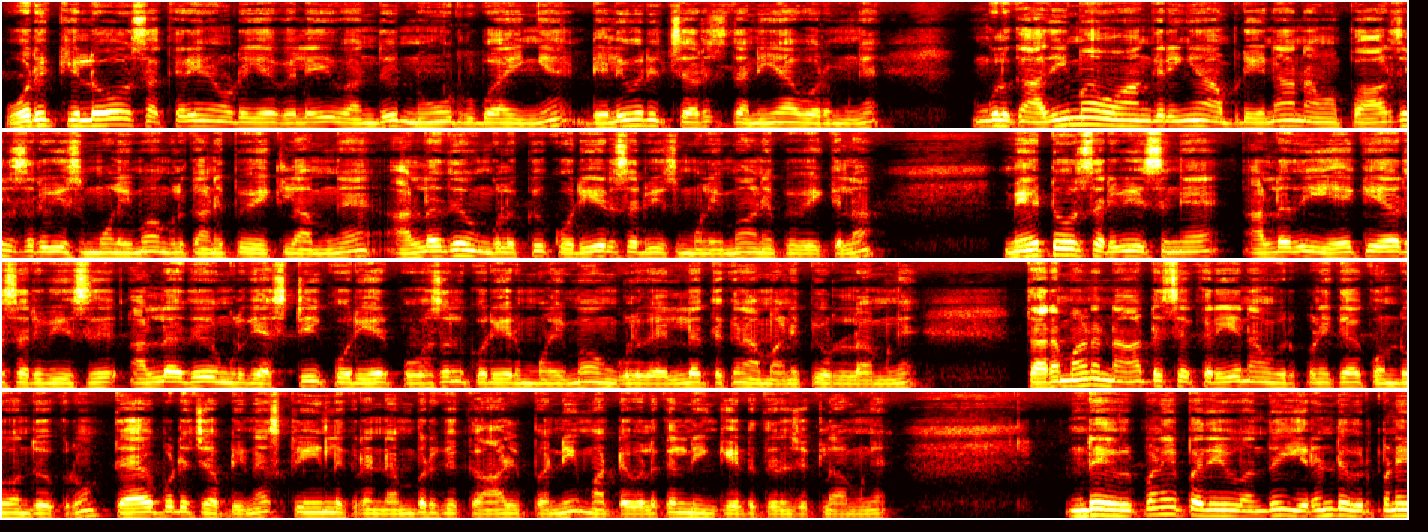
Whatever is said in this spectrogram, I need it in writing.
ஒரு கிலோ சர்க்கரையினுடைய விலை வந்து நூறுரூபாய்ங்க டெலிவரி சார்ஜ் தனியாக வருங்க உங்களுக்கு அதிகமாக வாங்குறீங்க அப்படின்னா நம்ம பார்சல் சர்வீஸ் மூலிமா உங்களுக்கு அனுப்பி வைக்கலாமுங்க. அல்லது உங்களுக்கு கொரியர் சர்வீஸ் மூலிமா அனுப்பி வைக்கலாம். மேட்டூர் சர்வீஸுங்க அல்லது ஏகேஆர் சர்வீஸு அல்லது உங்களுக்கு எஸ்டி கொரியர் போசல் கொரியர் மூலிமா உங்களுக்கு எல்லாத்துக்கும் நம்ம அனுப்பி விடலாமுங்க. தரமான நாட்டு சர்க்கரையை நாம் விற்பனைக்காக கொண்டு வந்திருக்கிறோம். தேவைப்பட்டுச்சு அப்படின்னா ஸ்க்ரீனில் இருக்கிற நம்பருக்கு கால் பண்ணி மற்ற விளக்கல் நீங்கள் கேட்டு தெரிஞ்சுக்கலாமுங்க. இன்றைய விற்பனை பதிவு வந்து இரண்டு விற்பனை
